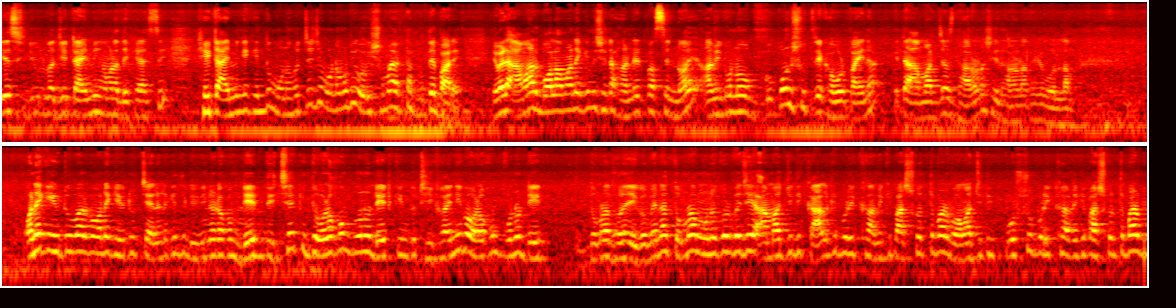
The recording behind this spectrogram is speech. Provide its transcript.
যে শিডিউল বা যে টাইমিং আমরা দেখে আসছি, সেই টাইমিংয়ে কিন্তু মনে হচ্ছে যে মোটামুটি ওই সময় একটা হতে পারে। এবারে আমার বলা মানে কিন্তু সেটা হান্ড্রেড পার্সেন্ট নয়। আমি কোনো গোপন সূত্রে খবর পাই না। এটা আমার জাস্ট ধারণা, সেই ধারণা থেকে বললাম। অনেক ইউটিউবার বা অনেক ইউটিউব চ্যানেল কিন্তু বিভিন্ন রকম ডেট দিচ্ছে, কিন্তু ওরকম কোনো ডেট কিন্তু ঠিক হয়নি বা ওরকম কোনো ডেট তোমরা ধরে এগোবে না। তোমরা মনে করবে যে আমার যদি কালকে পরীক্ষা আমি কি পাস করতে পারব, আমার যদি পরশু পরীক্ষা আমি কি পাস করতে পারব,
